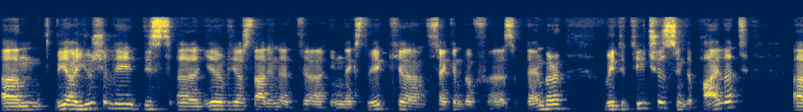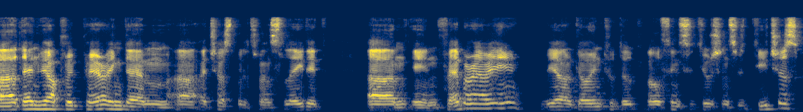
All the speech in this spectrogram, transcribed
Um, we are usually this uh, year, we are starting at uh, in next week, 2nd uh, of September, with the teachers in the pilot. then we are preparing them, I just will translate it, um, in February, we are going to both institutions with teachers.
